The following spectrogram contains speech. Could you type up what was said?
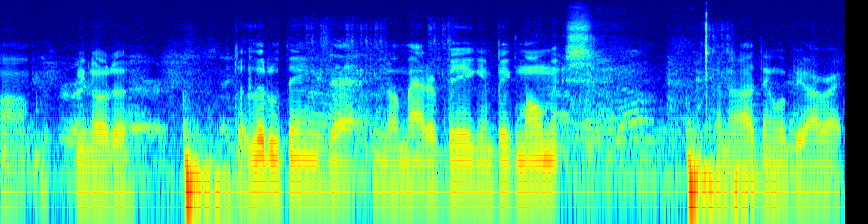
Um, you know the the little things that you know matter big in big moments, and uh, I think we'll be all right.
